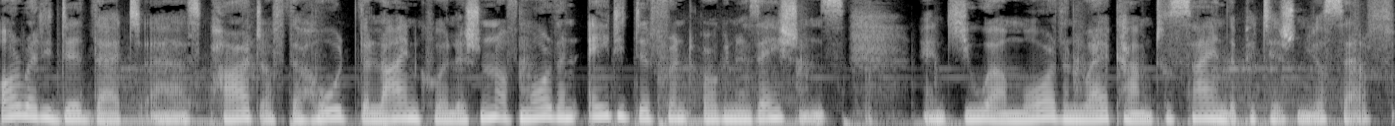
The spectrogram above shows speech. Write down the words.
already did that as part of the Hold the Line coalition of more than 80 different organizations, and you are more than welcome to sign the petition yourself.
